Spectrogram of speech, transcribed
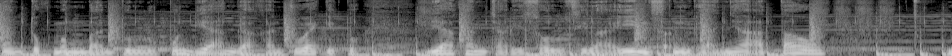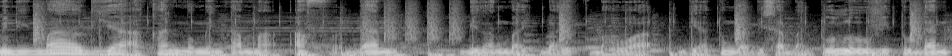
untuk membantu lu pun dia nggak akan cuek gitu. Dia akan cari solusi lain seenggaknya atau minimal dia akan meminta maaf dan bilang baik-baik bahwa dia tuh nggak bisa bantu lu gitu dan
